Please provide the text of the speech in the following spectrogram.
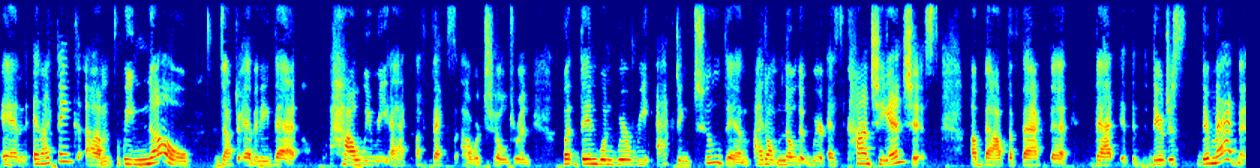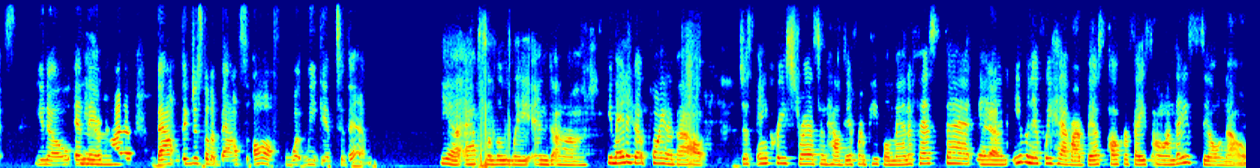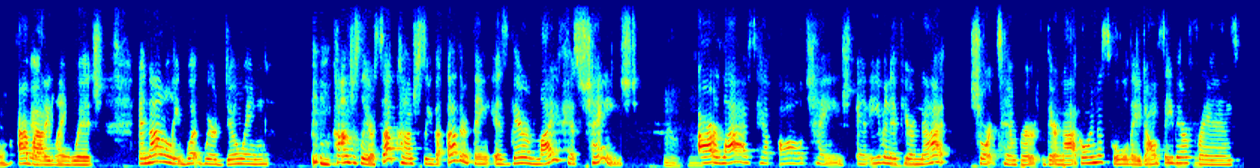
And and I think um, we know, Dr. Eboni, that how we react affects our children. But then when we're reacting to them, I don't know that we're as conscientious about the fact that that they're just they're magnets, you know, and yeah. they're kind of bounce they're just going to bounce off what we give to them. Yeah, absolutely. And um, you made a good point about just increased stress and how different people manifest that. Yeah. And even if we have our best poker face on, they still know our yeah. body language. And not only what we're doing consciously or subconsciously, the other thing is their life has changed. Mm-hmm. Our lives have all changed. And even if you're not short tempered, they're not going to school, they don't see their mm-hmm. friends.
